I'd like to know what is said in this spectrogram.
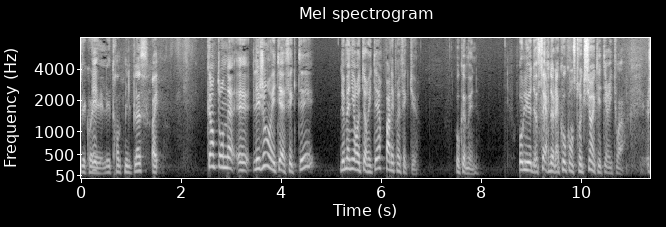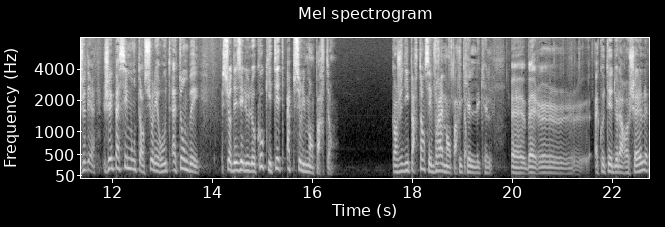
les, quoi, les, 30 000 places? Oui. Quand on a, euh, les gens ont été affectés de manière autoritaire par les préfectures aux communes, au lieu de faire de la co-construction avec les territoires. Je dirais, j'ai passé mon temps sur les routes à tomber sur des élus locaux qui étaient absolument partants. Quand je dis partants, c'est vraiment partant. Lesquels, lesquels? Euh, ben, euh, à côté de La Rochelle,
